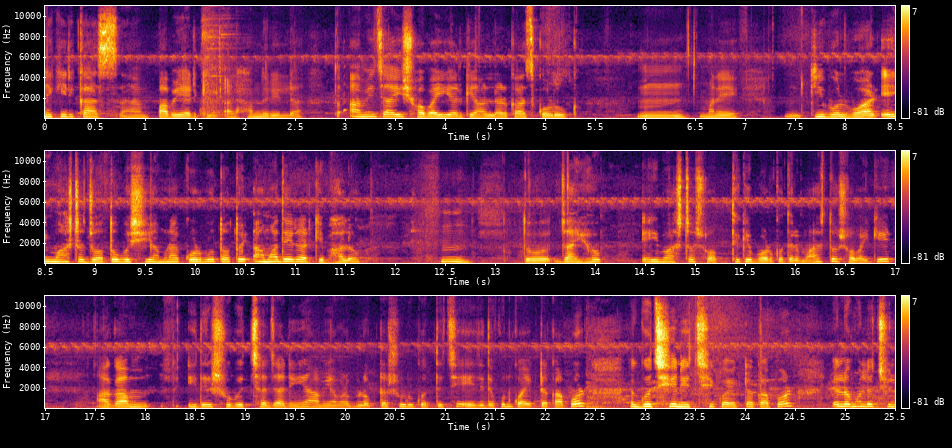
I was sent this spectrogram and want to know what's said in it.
নেকির কাজ পাবে আর কি, আলহামদুলিল্লাহ। তো আমি চাই সবাই আর কি আল্লাহর কাজ করুক। মানে কি বলব? আর এই মাসটা যত বেশি আমরা করব, ততই আমাদের আর কি ভালো। হুম, তো যাই হোক, এই মাসটা সব থেকে বরকতের মাস। তো সবাইকে আগাম ঈদের শুভেচ্ছা জানিয়ে আমি আমার ব্লগটা শুরু করতেছি। এই যে দেখুন, কয়েকটা কাপড় গুছিয়ে নিচ্ছি, কয়েকটা কাপড়। এলোমেলো ছিল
